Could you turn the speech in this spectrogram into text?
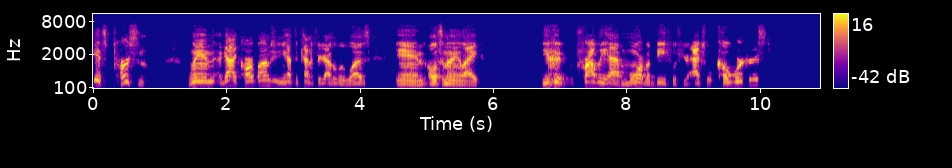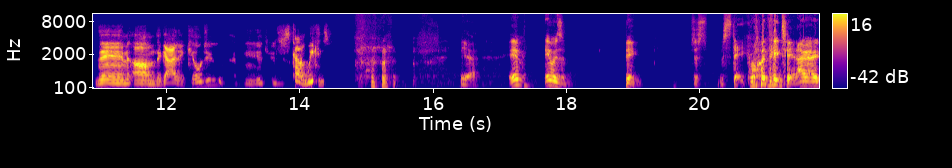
it's personal. When a guy car bombs you, you have to kind of figure out who it was, and ultimately, like you could probably have more of a beef with your actual coworkers than um, the guy that killed you. I mean, it, it just kind of weakens. yeah, it it was a big just mistake what they did. I, I,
